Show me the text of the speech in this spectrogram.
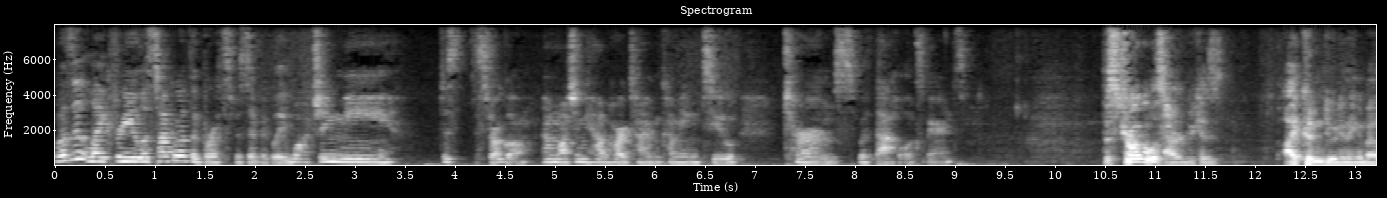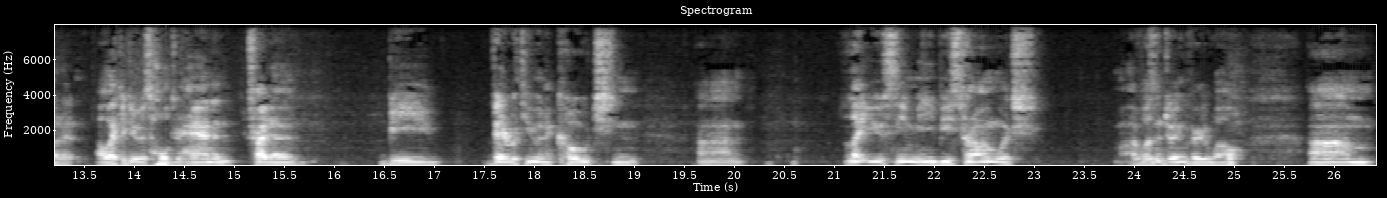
was it like for you? Let's talk about the birth specifically. Watching me just struggle and watching me have a hard time coming to terms with that whole experience. The struggle was hard because I couldn't do anything about it. All I could do is hold your hand and try to be there with you and a coach and uh, let you see me be strong, which I wasn't doing very well. Um,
